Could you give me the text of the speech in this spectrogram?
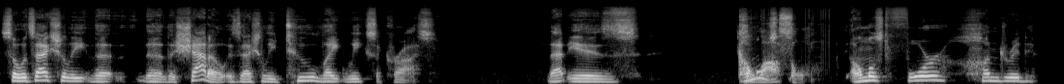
So it's actually the the the shadow is actually two light weeks across. That is Colossal. almost 400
